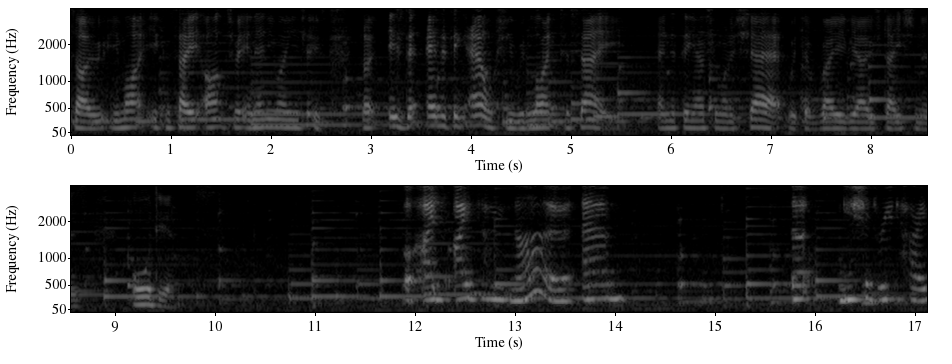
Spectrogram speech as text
so you might you can say answer it in any way you choose. So, is there anything else you would like to say? Anything else you want to share with the radio stationer's audience? Well, I, I don't know. Um, that you should read Harry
